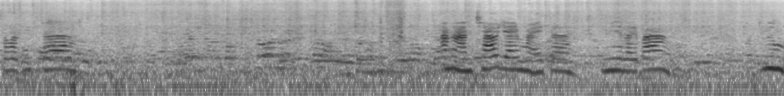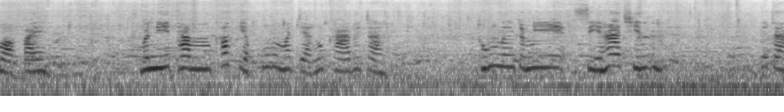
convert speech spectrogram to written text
สวัสดีจ้า อาหารเช้ายายไหมจ้ะมีอะไรบ้าง ลืมบอกไป วันนี้ทำข้าวเกรียบกุ้งมาแจกลูกค้าด้วยจ้ะถุงหนึ่งจะมีสี่ห้าชิ้นนี่จ้ะ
